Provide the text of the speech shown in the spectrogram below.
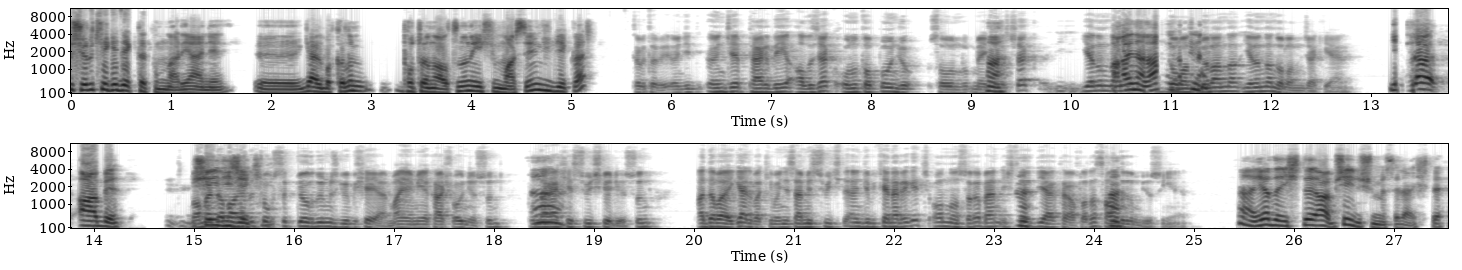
dışarı çekecek takımlar yani. Ee, gel bakalım potanın altında ne işin var senin diyecekler. Tabii tabii. Önce önce perdeyi alacak, onu toplu oyuncu savunmaya çalışacak. Yanından aynen, dolan, aynen. Yanından, yanından dolanacak yani. Ya abi Bana şey diyecek. çok sık gördüğümüz gibi bir şey yani. Miami'ye karşı oynuyorsun. Bunlar Ha. her şey switch geliyorsun. Adaba'ya gel bakayım önce sen bir switchle önce bir kenara geç. Ondan sonra ben işte Ha. diğer taraflardan saldırırım diyorsun yani. Ha, ya da işte abi şey düşün mesela işte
